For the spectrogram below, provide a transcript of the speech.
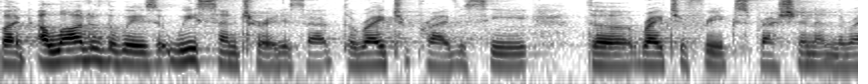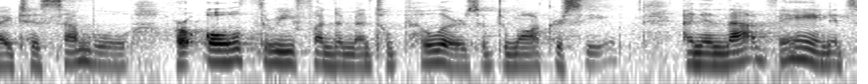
but a lot of the ways that we center it is that the right to privacy, the right to free expression and the right to assemble are all three fundamental pillars of democracy. And in that vein, it's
